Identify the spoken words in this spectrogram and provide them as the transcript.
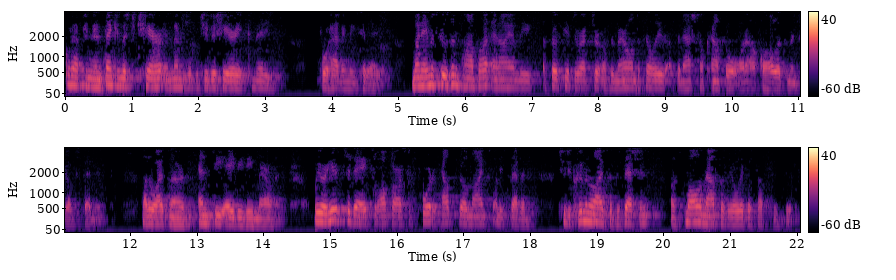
Good afternoon. Thank you, Mr. Chair and members of the Judiciary Committee for having me today. My name is Susan Pompa, and I am the Associate Director of the Maryland affiliate of the National Council on Alcoholism and Drug Dependence, otherwise known as NCADD Maryland. We are here today to offer our support of House Bill 927 to decriminalize the possession of small amounts of illegal substances.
